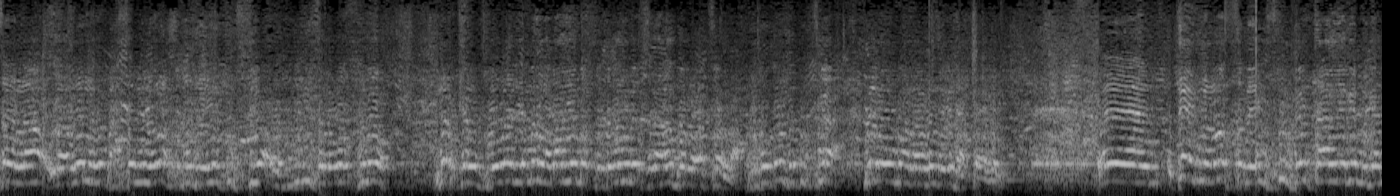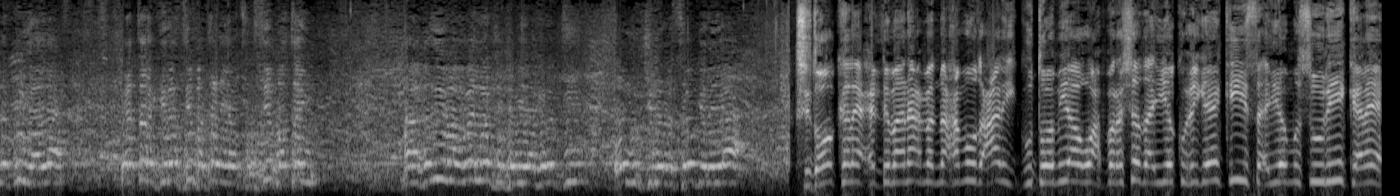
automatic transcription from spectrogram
codsananaa waawo laga baxsan in lala xuduudeeyo dugsiga oo xuduudiisa laga sugo mar kale koowaad iyo mar labaad iyo mar toddobaad iyo mar sagaalaad baa la codsananaa xuduudeynta dugsiga meel walbaa looga laga dhex taagay deegna loo sameeyey iskuulka intaa laga magaalo ku yaalla ee tarankiina sii batay iyo sii batay daaqadihii baa waa loo jajabiyaa galabtii oo murjina la soo geliyaa sidoo kale xildhibaan axmed maxamuud cali guddoomiyaha waxbarashada iyo ku-xigeenkiisa iyo mas'uuliyiin kale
